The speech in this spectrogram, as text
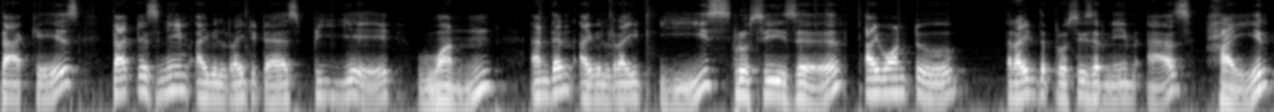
package. Package name I will write it as PA1 and then I will write is procedure. I want to write the procedure name as hire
